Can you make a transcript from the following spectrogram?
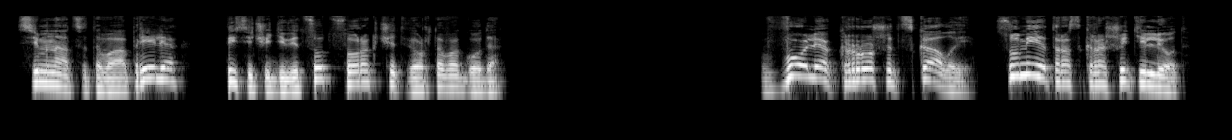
17 апреля 1944 года. Воля крошит скалы, сумеет раскрошить и лед.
